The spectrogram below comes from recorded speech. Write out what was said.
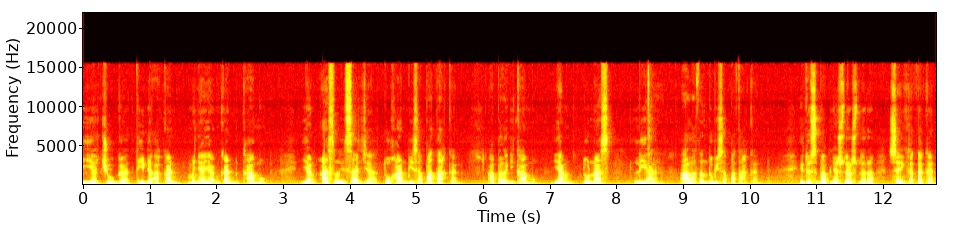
ia juga tidak akan menyayangkan kamu. Yang asli saja Tuhan bisa patahkan, apalagi kamu yang tunas liar. Allah tentu bisa patahkan. Itu sebabnya saudara-saudara, saya ingin katakan,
